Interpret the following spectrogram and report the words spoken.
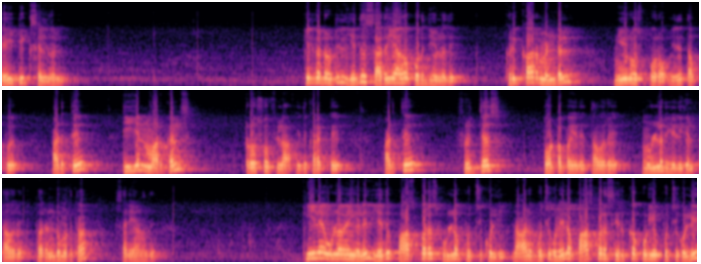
லைட்டிக் செல்கள். கீழ்கண்டவற்றில் எது சரியாக பொருந்தியுள்ளது? கிரிக்கார் மெண்டல் நியூரோஸ்போரோ. இது தப்பு. அடுத்து டிஎன் மார்க்கன்ஸ் ட்ரோசோஃபிலா இது கரெக்டு அடுத்து ஃப்ரிட்ஜஸ் தோட்டப்பயிறு. தவறு. முள்ளர் எலிகள் தவறு. இப்போ ரெண்டு மட்டும்தான் சரியானது. கீழே உள்ளவைகளில் எது பாஸ்பரஸ் உள்ள பூச்சிக்கொல்லி? நாலு பூச்சிக்கொல்லியில் பாஸ்பரஸ் இருக்கக்கூடிய பூச்சிக்கொல்லி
